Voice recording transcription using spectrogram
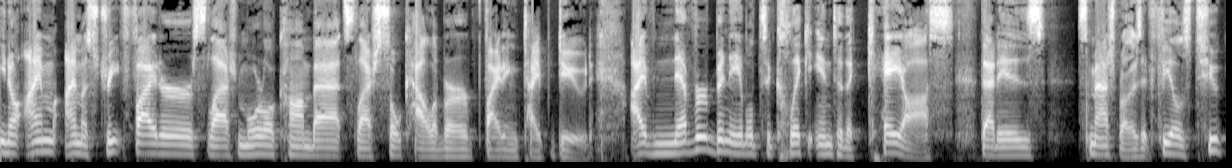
you know, I'm I'm a Street Fighter slash Mortal Kombat slash Soul Calibur fighting type dude. I've never been able to click into the chaos that is Smash Brothers. It feels too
